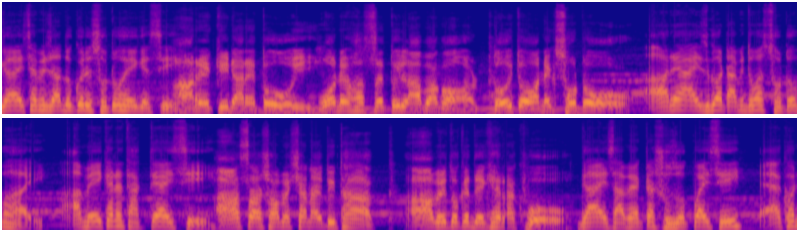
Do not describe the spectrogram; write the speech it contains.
গাইস আমি জাদু করে ছোট হয়ে গেছি। আরে কি ডারে তুই? মনে হচ্ছে তুই লাভাগট তুই তো অনেক ছোট। আরে আইস গট আমি তোমার ছোট ভাই। আমি এখানে থাকতে আইছি। আচ্ছা সমস্যা নাই তুই থাক। আমি তোকে দেখে রাখব। গাইস আমি একটা সুযোগ পাইছি। এখন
